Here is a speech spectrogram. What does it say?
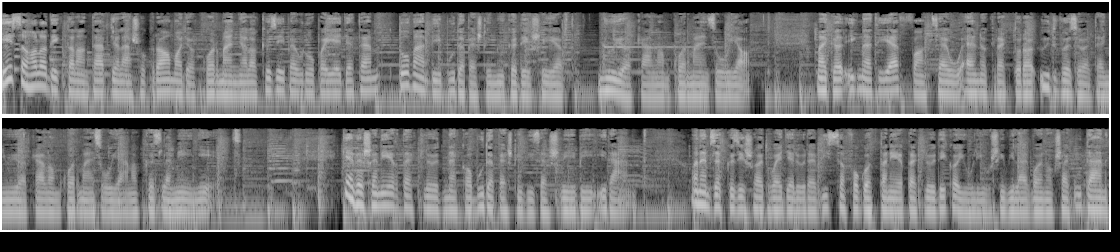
Kész a haladéktalan tárgyalásokra a magyar kormányjal a Közép-Európai Egyetem további budapesti működéséért New York állam kormányzója. Michael Ignatieff, a CEU elnökrektora üdvözölte New York állam kormányzójának közleményét. Kevesen érdeklődnek a budapesti vizes VB iránt. A nemzetközi sajtó egyelőre visszafogottan érdeklődik a júliusi világbajnokság után,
